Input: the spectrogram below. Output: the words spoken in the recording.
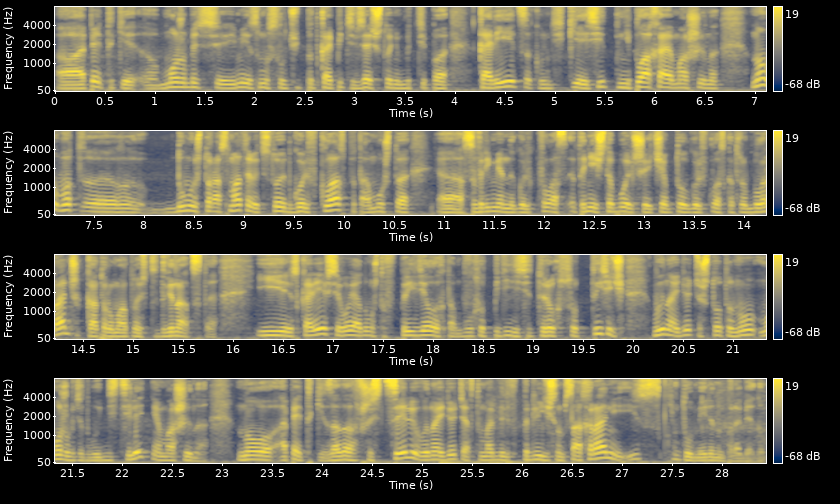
А, опять-таки, э, может быть, имеет смысл чуть подкопить и взять что-нибудь типа корейца, какой-нибудь Kia Ceed, неплохая машина. Но вот э, думаю, что рассматривать стоит гольф-класс, потому что э, современный гольф-класс это нечто большее, чем тот гольф-класс, который был раньше, к которому относится 12 И, скорее всего, я думаю, что в пределах там 250-300 тысяч вы найдете что-то, ну, может быть, это будет десятилетняя машина, но, опять-таки, задавшись целью, вы найдете автомобиль автомобиль в приличном сохранении и с каким-то умеренным пробегом.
